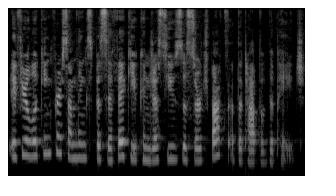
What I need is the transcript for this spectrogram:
If you're looking for something specific, you can just use the search box at the top of the page.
